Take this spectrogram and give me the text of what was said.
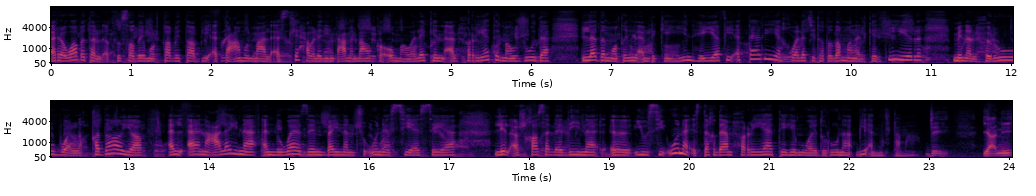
الروابط الاقتصادية مرتبطة بالتعامل مع الأسلحة والذي نتعامل معه كأمة ولكن الحريات الموجودة لدى المواطنين الأمريكيين هي في التاريخ والتي تتضمن الكثير من الحروب والقضايا. الآن علينا أن نوازن بين الشؤون السياسية للأشخاص الذين آه، يسيئون استخدام حرياتهم ويضرون بالمجتمع. جيد. يعني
